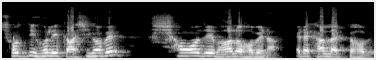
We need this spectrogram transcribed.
সর্দি হলেই কাশি হবে, সহজে ভালো হবে না। এটা খেয়াল রাখতে হবে।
